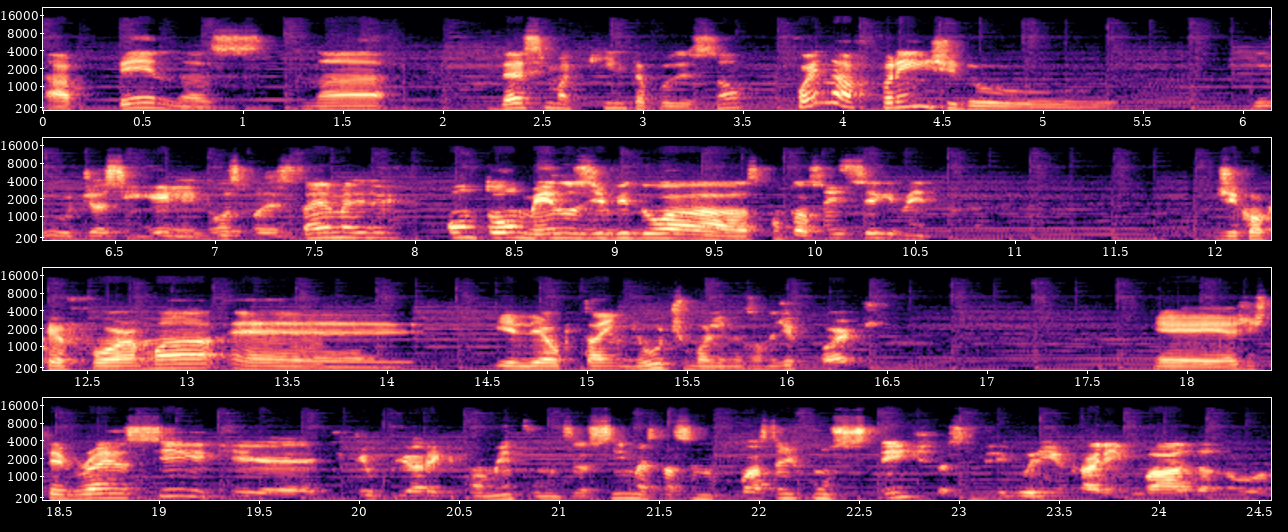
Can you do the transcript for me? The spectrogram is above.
apenas na 15 posição. Foi na frente do, do Justin Haley duas posições, mas ele pontuou menos devido às pontuações de segmento. Né? De qualquer forma, é, ele é o que está em último ali na zona de corte. É, a gente teve Ryan Sieg, que, é, que, tem o pior equipamento, vamos dizer assim, mas está sendo bastante consistente, está sendo figurinha carimbada no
